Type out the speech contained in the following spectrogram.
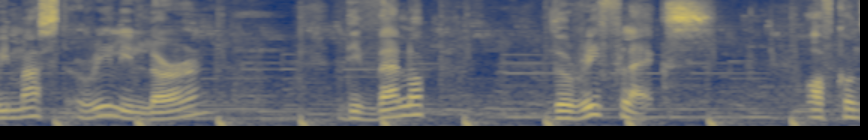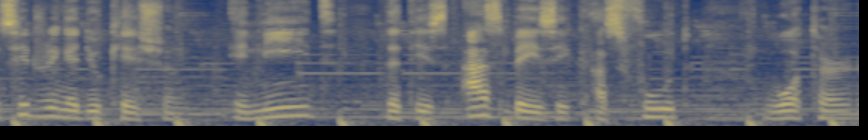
We must really learn, develop the reflex of considering education a need that is as basic as food, water,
